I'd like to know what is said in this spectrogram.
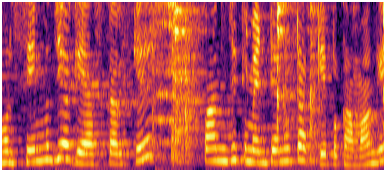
ਹੁਣ ਸਿਮ ਜਿਹਾ ਗੈਸ ਕਰਕੇ 5 ਮਿੰਟ ਇਹਨੂੰ ਢੱਕ ਕੇ ਪਕਾਵਾਂਗੇ,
